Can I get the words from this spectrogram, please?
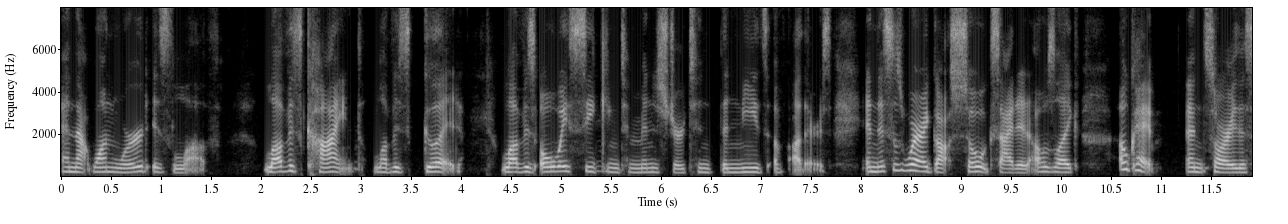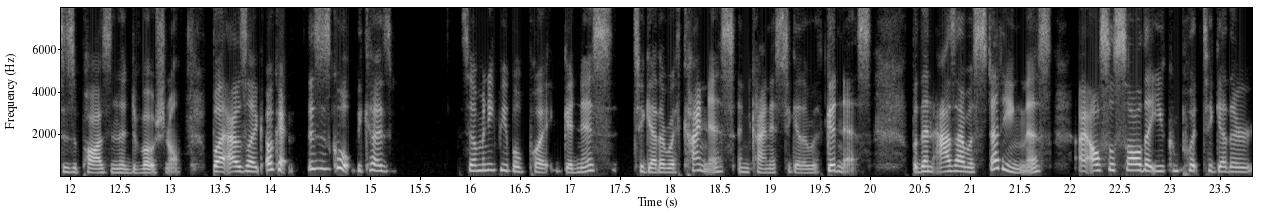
and that one word is love. Love is kind, love is good. Love is always seeking to minister to the needs of others. And this is where I got so excited. I was like, okay, and sorry, this is a pause in the devotional, but I was like, okay, this is cool because so many people put goodness together with kindness and kindness together with goodness. But then as I was studying this, I also saw that you can put together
